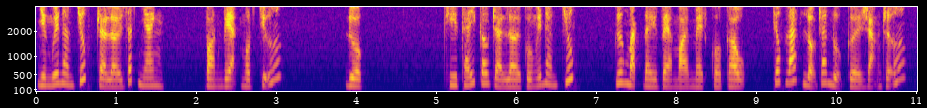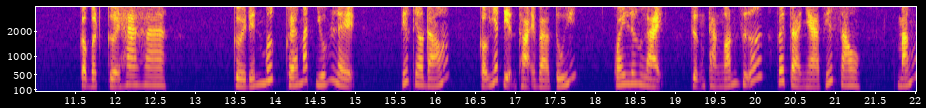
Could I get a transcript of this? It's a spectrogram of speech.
nhưng nguyễn nam trúc trả lời rất nhanh. Vòn vẹn một chữ. Được. Khi thấy câu trả lời của nguyễn nam trúc, gương mặt đầy vẻ mỏi mệt của cậu chốc lát lộ ra nụ cười rạng rỡ. Cậu bật cười ha ha, cười đến mức khóe mắt nhuốm lệ. Tiếp theo đó, cậu nhét điện thoại vào túi, quay lưng lại, dựng thẳng ngón giữa với tòa nhà phía sau. Mắng.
